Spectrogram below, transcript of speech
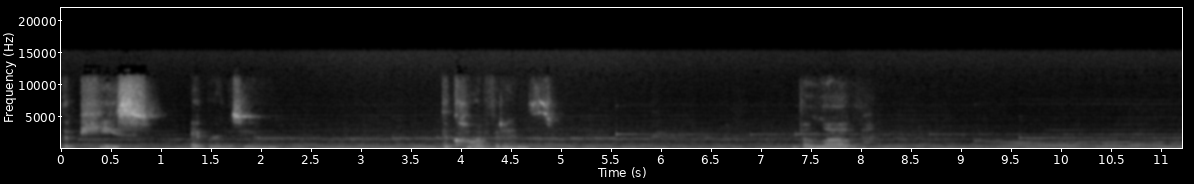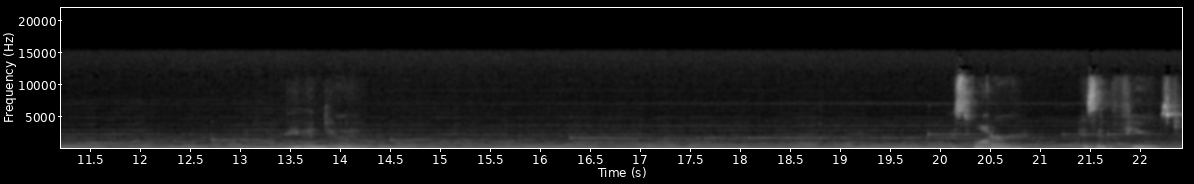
the peace it brings you, the confidence, the love. Breathe into it. This water is infused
